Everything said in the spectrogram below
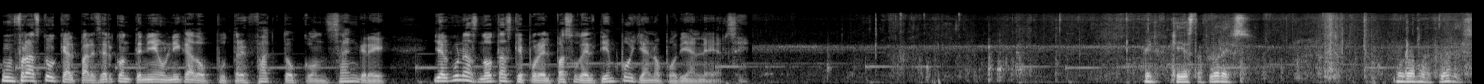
un frasco que al parecer contenía un hígado putrefacto con sangre y algunas notas que por el paso del tiempo ya no podían leerse. Mira, aquí está flores. Un ramo de flores.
